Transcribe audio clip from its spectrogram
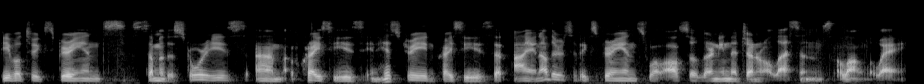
be able to experience some of the stories um, of crises in history and crises that I and others have experienced while also learning the general lessons along the way.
